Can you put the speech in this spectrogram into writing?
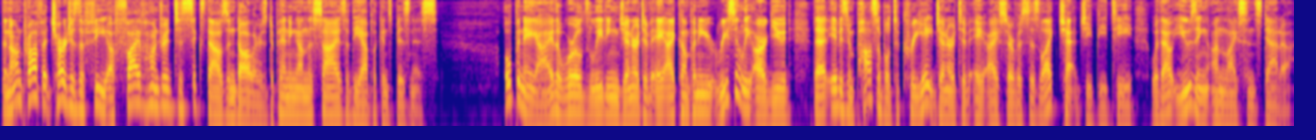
The nonprofit charges a fee of 500 to $6,000 depending on the size of the applicant's business. OpenAI, the world's leading generative AI company, recently argued that it is impossible to create generative AI services like ChatGPT without using unlicensed data.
